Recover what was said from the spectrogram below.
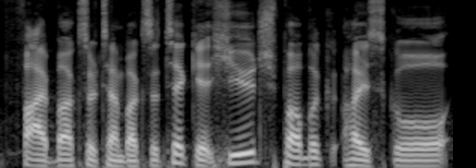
five bucks or ten bucks a ticket. Huge public high school,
